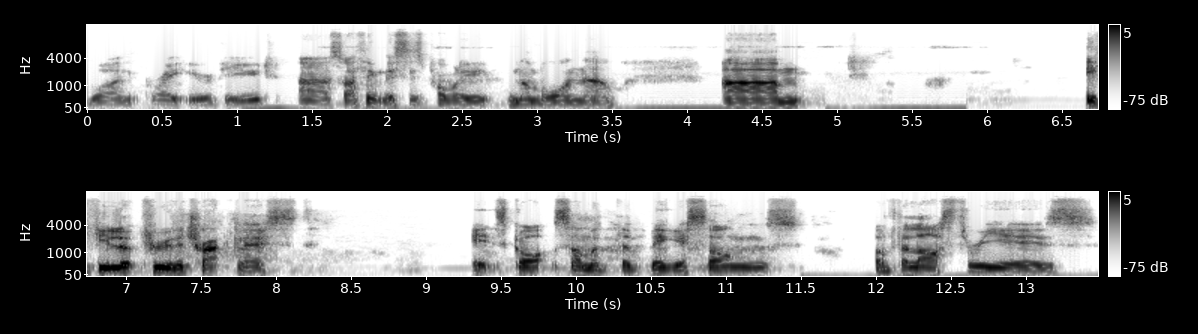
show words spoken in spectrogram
weren't greatly reviewed. Uh, so I think this is probably number one now. Um, if you look through the track list, it's got some of the biggest songs of the last three years,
